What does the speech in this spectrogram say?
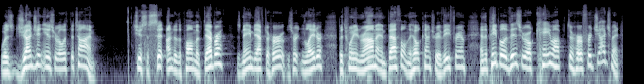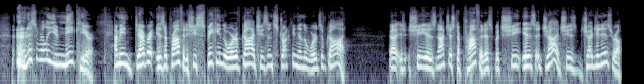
was judging Israel at the time. She used to sit under the palm of Deborah. It was named after her. It was written later between Ramah and Bethel in the hill country of Ephraim. And the people of Israel came up to her for judgment. this is really unique here. I mean, Deborah is a prophet. She's speaking the word of God, she's instructing in the words of God. Uh, she is not just a prophetess, but she is a judge. She's judging Israel.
